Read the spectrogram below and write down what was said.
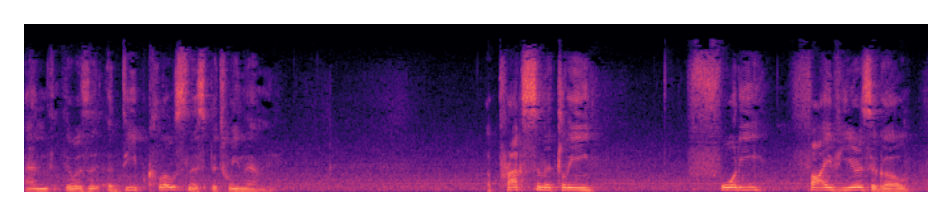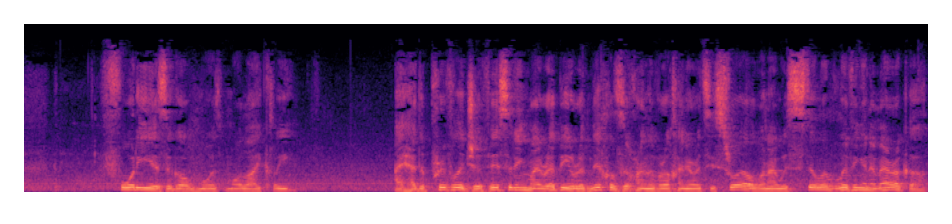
and there was a, a deep closeness between them. Approximately 45 years ago, 40 years ago, more, more likely, I had the privilege of visiting my Rebbe, Reb Michal Zichron Levroch in Eretz Yisrael when I was still living in America.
